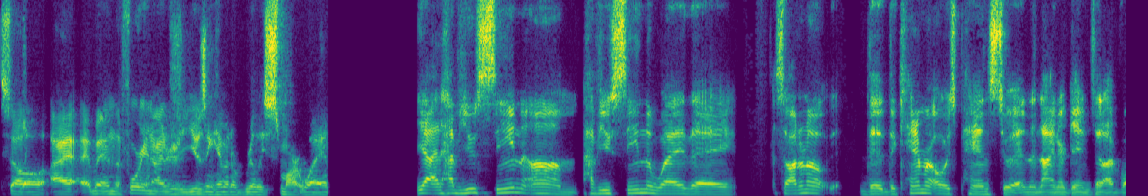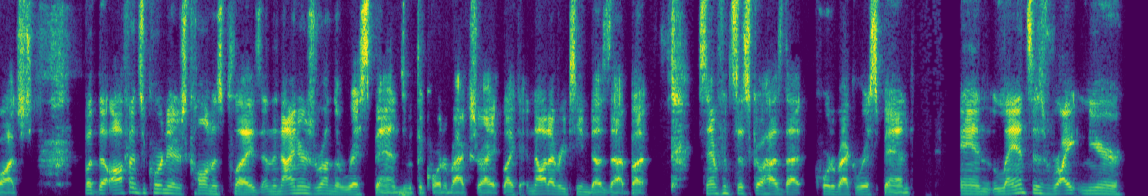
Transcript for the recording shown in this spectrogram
So I, and the 49ers are using him in a really smart way. Yeah. And have you seen, um, have you seen the way they, so I don't know the the camera always pans to it in the Niner games that I've watched. But the offensive coordinator is calling his plays, and the Niners run the wristbands with the quarterbacks, right? Like not every team does that, but San Francisco has that quarterback wristband. And Lance is right near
